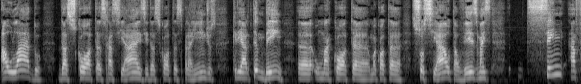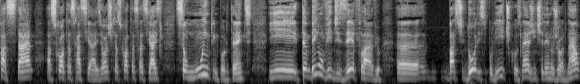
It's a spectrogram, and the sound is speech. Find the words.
ao lado das cotas raciais e das cotas para índios, criar também uh, uma cota, uma cota social, talvez, mas sem afastar as cotas raciais. Eu acho que as cotas raciais são muito importantes e também ouvi dizer, Flávio, uh, bastidores políticos, né? A gente lê no jornal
